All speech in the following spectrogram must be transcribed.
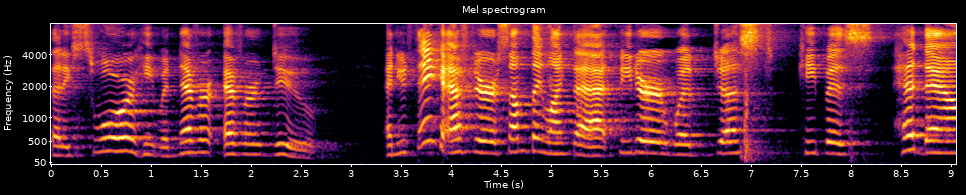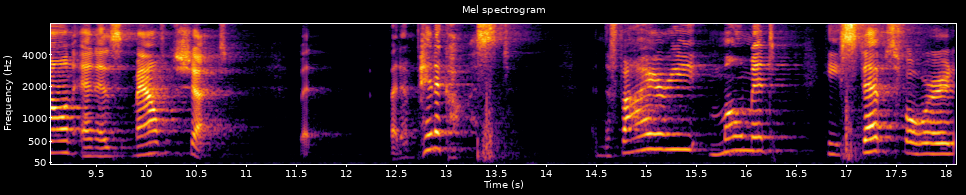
that he swore he would never, ever do. And you'd think after something like that, Peter would just keep his head down and his mouth shut. But, but at Pentecost, the fiery moment, he steps forward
